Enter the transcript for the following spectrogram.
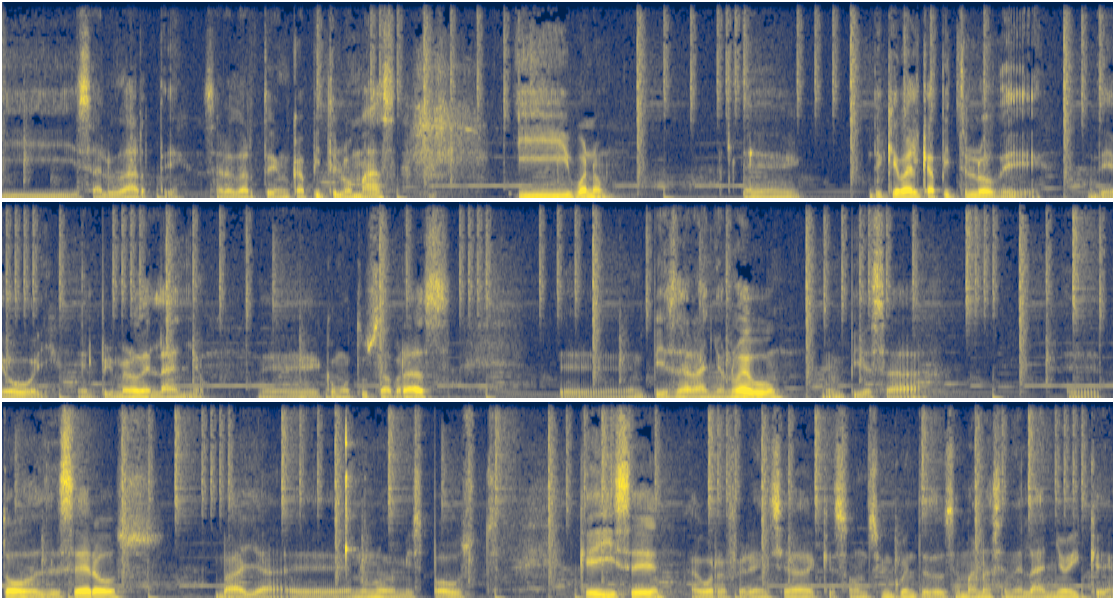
y saludarte, saludarte un capítulo más. Y bueno, eh, ¿de qué va el capítulo de, hoy? El primero del año. Eh, como tú sabrás, eh, empieza el año nuevo, empieza todo desde ceros. Vaya, en uno de mis posts que hice, hago referencia a que son 52 semanas en el año y que,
